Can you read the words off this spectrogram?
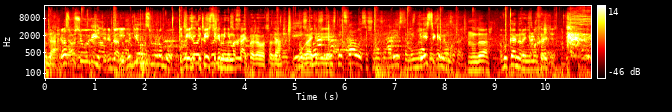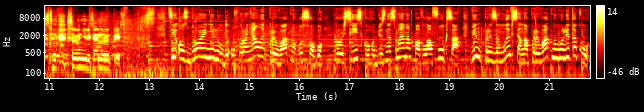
Да. Сейчас вы все увидите, ребята. Мы делаем свою работу. И, Вы пе- и делаете пестиками свою не работу. махать, пожалуйста, да. Ми ж, Пугайте ми, ж, людей. ми ж представилися, що ми журналісти, ми ніяк не Пестиками зобов'язані. махать. Ну да. А вы камерой не махайте. Сравнили камеру и песню. Ці озброєні люди охороняли приватну особу російського бізнесмена Павла Фукса. Він приземлився на приватному літаку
